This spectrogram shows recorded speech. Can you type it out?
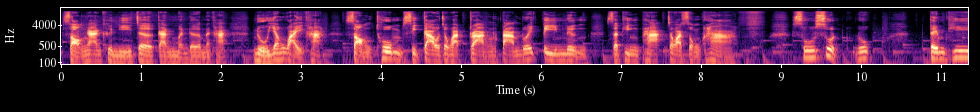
2 งานคืนนี้เจอกันเหมือนเดิมนะคะ หนูยังไหวค่ะ 2 ทุ่มสิเกาจังหวัดตรังตามด้วยตีหนึ่งสทิงพระจังหวัดสงขลาสู้สุดลูกเต็มที่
